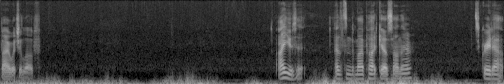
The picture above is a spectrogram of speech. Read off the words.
Buy what you love. I use it. I listen to my podcasts on there. It's a great app.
